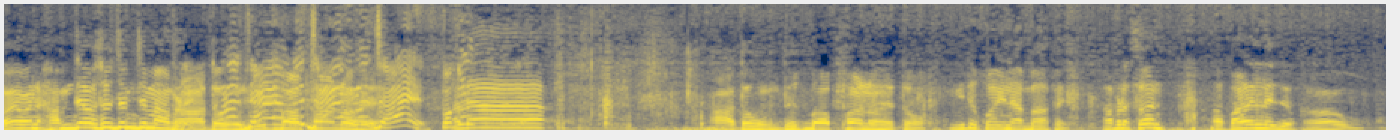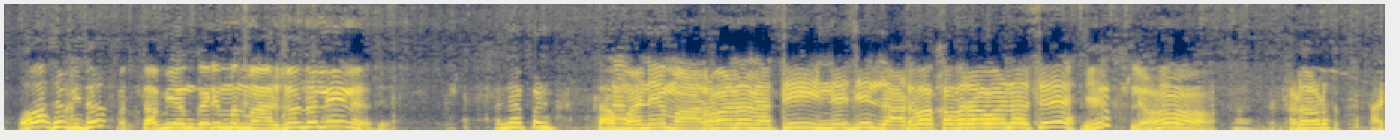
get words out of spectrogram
હવે મને સમજાવશો જેમ જેમ આપણે. આ તો ઊંધું જ બાફવાનો હે. આ તો ઊંધું જ બાફવાનો હે તો. એ તો કોઈ ના બાફે. આપણે સન અપાડી લેજો હા. ઓ શું કીધું? તમે એમ કરી મને મારશો તો નહીં ને. અને પણ તમને મારવાના નથી એને જે લાડવા ખવડાવવાના છે? હા. હળો. હળો આ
